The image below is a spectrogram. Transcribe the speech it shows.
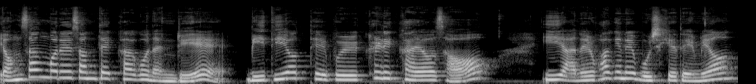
영상물을 선택하고 난 뒤에 미디어 탭을 클릭하여서 이 안을 확인해 보시게 되면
